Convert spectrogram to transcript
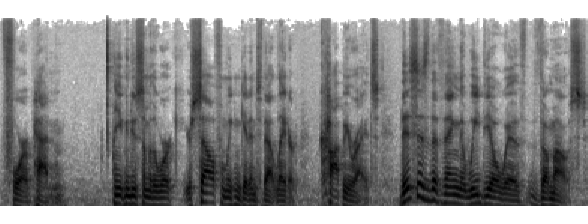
for a patent. You can do some of the work yourself, and we can get into that later. Copyrights. This is the thing that we deal with the most.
